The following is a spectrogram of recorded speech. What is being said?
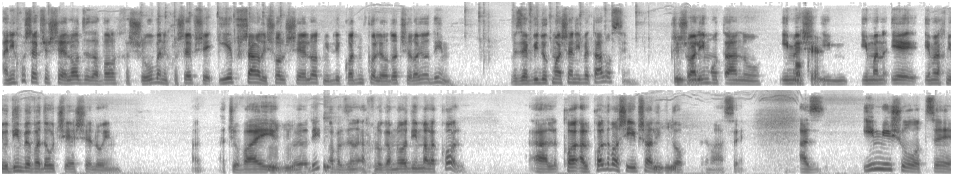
אני חושב ששאלות זה דבר חשוב, ואני חושב שאי אפשר לשאול שאלות מבלי קודם כל להודות שלא יודעים. וזה בדיוק מה שאני וטל עושים. כששואלים אותנו אם, יש, אוקיי. אם, אם, אם אנחנו יודעים בוודאות שיש אלוהים, התשובה היא Mhm. לא יודעים, אבל זה, אנחנו גם לא יודעים על הכל. על כל, על כל דבר שאי אפשר Mhm. לבדוק למעשה. אז אם מישהו רוצה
